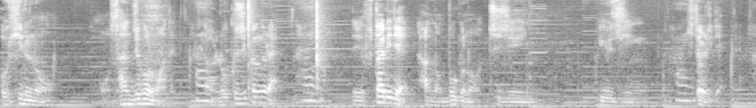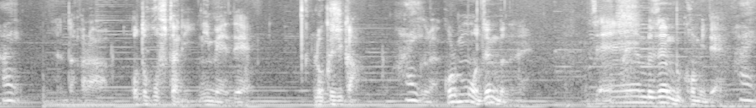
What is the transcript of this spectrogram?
おお昼の3時頃まで、はい。だから6時間ぐらい。はい。で2人であの僕の知人友人はい。1人で、はい。だから男2人2名で6時間はい。ぐらい、これもう全部でね全部全部込みではい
